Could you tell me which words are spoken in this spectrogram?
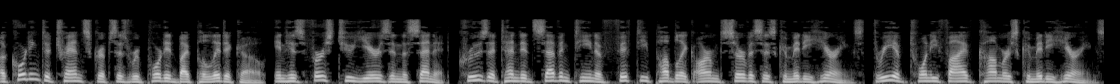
According to transcripts as reported by Politico, in his first two years in the Senate, Cruz attended 17 of 50 Public Armed Services Committee hearings, 3 of 25 Commerce Committee hearings,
